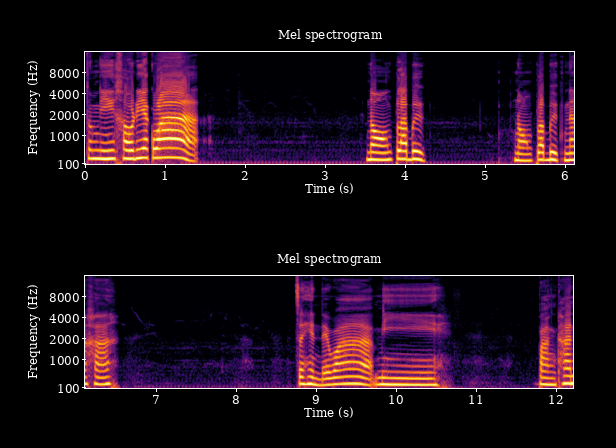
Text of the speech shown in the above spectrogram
ตรงนี้เขาเรียกว่าน้องปลาบึกน้องปลาบึกนะคะ จะเห็นได้ว่ามีบางท่าน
